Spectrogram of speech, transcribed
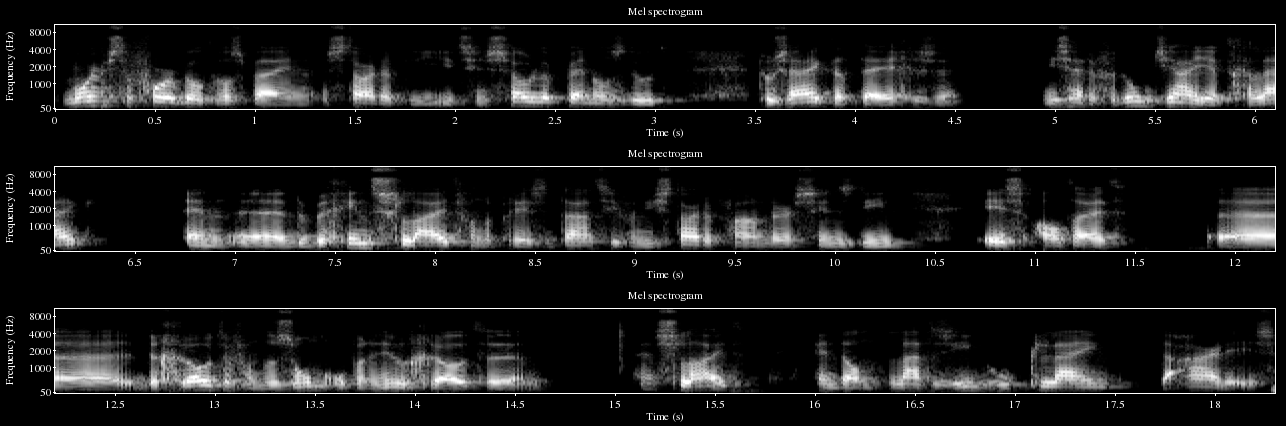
mooiste voorbeeld was bij een start-up die iets in solar panels doet. Toen zei ik dat tegen ze. Die zeiden, verdomd, ja, je hebt gelijk. En uh, de beginslide van de presentatie van die start-up founder sindsdien is altijd uh, de grootte van de zon op een heel grote uh, slide. En dan laten zien hoe klein de aarde is.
